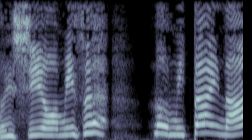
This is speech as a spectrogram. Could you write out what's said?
美味しいお水、飲みたいな。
